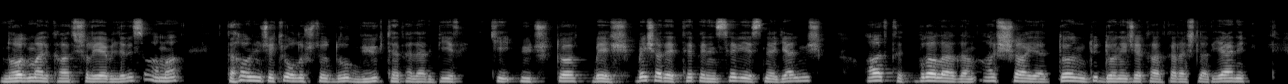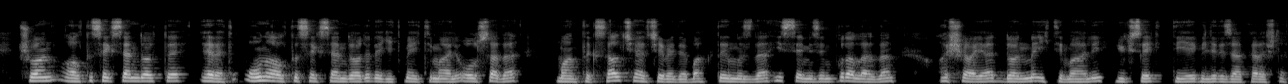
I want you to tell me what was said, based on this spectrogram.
normal karşılayabiliriz ama daha önceki oluşturduğu büyük tepeler 1, 2, 3, 4, 5, 5 adet tepenin seviyesine gelmiş. Artık buralardan aşağıya döndü dönecek arkadaşlar. Yani şu an 6.84'te evet 16.84'e de gitme ihtimali olsa da mantıksal çerçevede baktığımızda hissemizin buralardan aşağıya dönme ihtimali yüksek diyebiliriz arkadaşlar.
